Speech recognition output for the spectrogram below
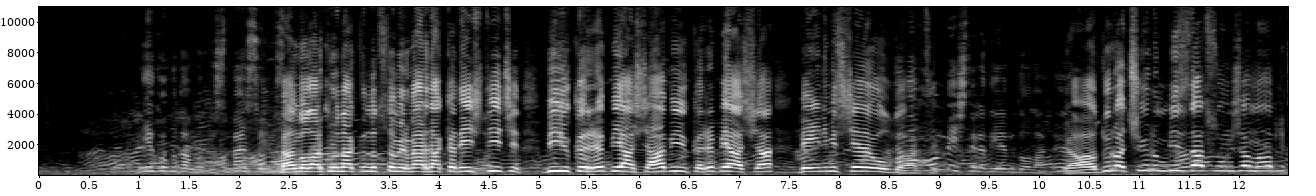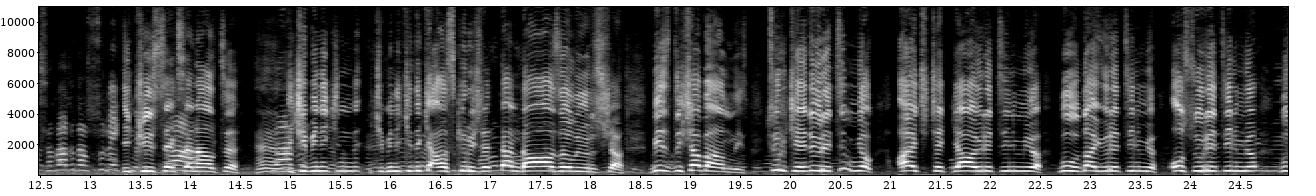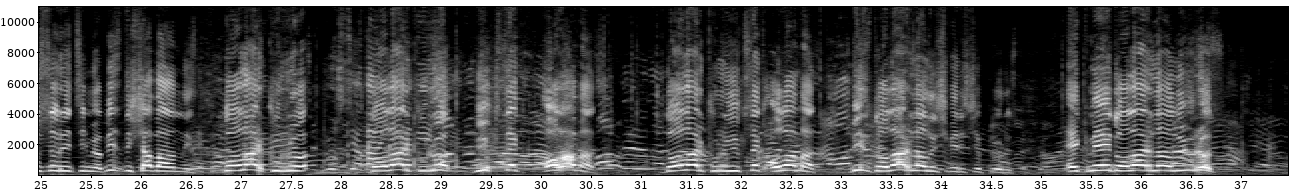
Niye Google'dan bakıyorsun ben söyleyeyim. Ben dolar kurunu aklımda tutamıyorum. Her dakika değiştiği için bir yukarı, bir aşağı, bir yukarı, bir aşağı. Beynimiz şey oldu Tamam, artık. 15 lira diyelim dolar. Evet. Ya dur açıyorum bizzat soracağım abi. Sabaha kadar su bekliyoruz. 286. He. 2002, 2002'deki asgari ücretten daha az alıyoruz şu an. Biz dışa bağımlıyız. Türkiye'de üretim yok. Ayçiçek yağı üretilmiyor. Buğday üretilmiyor. O su üretilmiyor. Bu su üretilmiyor. Biz dışa bağımlıyız. Dolar kuru, Rusya'dan dolar kuru yüksek olamaz. Dolar kuru yüksek olamaz. Biz dolarla alışveriş yapıyoruz. Ekmeği dolarla alıyoruz.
